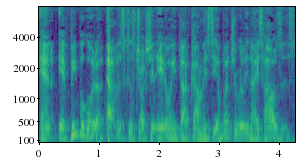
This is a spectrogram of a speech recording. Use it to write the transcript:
and if people go to atlasconstruction808.com, they see a bunch of really nice houses.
